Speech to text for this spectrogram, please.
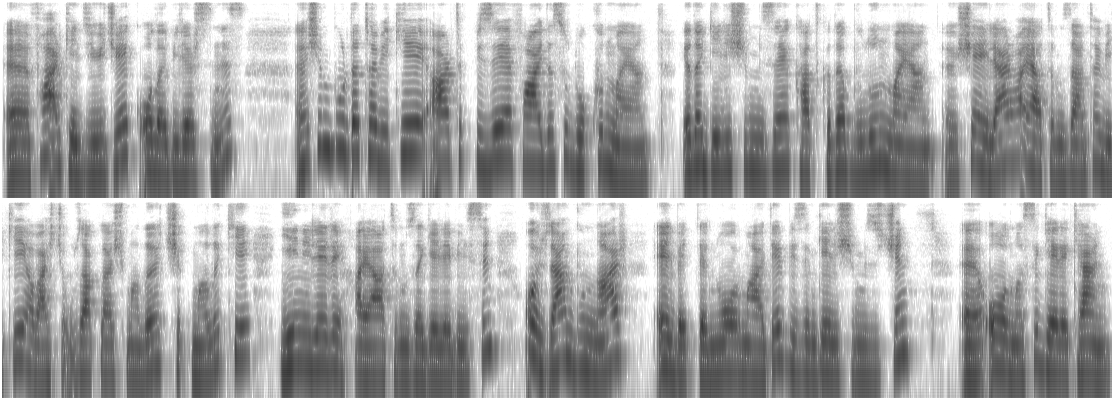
e, fark edecek olabilirsiniz. E, şimdi burada tabii ki artık bize faydası dokunmayan ya da gelişimimize katkıda bulunmayan e, şeyler hayatımızdan tabii ki yavaşça uzaklaşmalı, çıkmalı ki yenileri hayatımıza gelebilsin. O yüzden bunlar elbette normaldir. Bizim gelişimimiz için e, olması gereken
